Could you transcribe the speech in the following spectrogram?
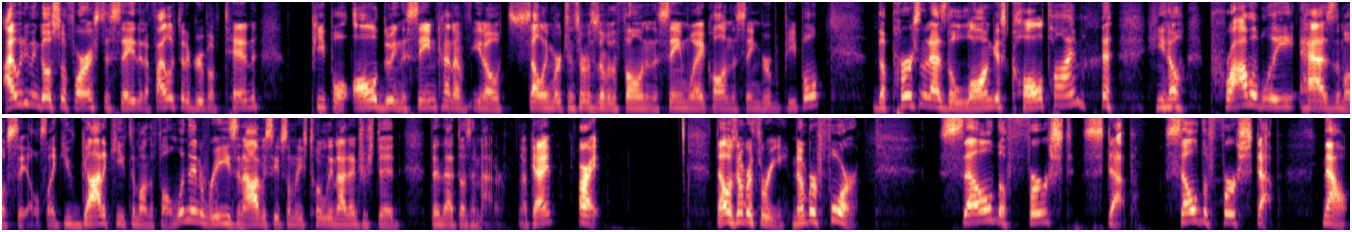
I would even go so far as to say that if I looked at a group of 10 people all doing the same kind of, you know, selling merchant services over the phone in the same way, calling the same group of people, the person that has the longest call time, you know, probably has the most sales. Like you've got to keep them on the phone within reason. Obviously, if somebody's totally not interested, then that doesn't matter. Okay. All right. That was number three. Number four, sell the first step. Sell the first step. Now,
